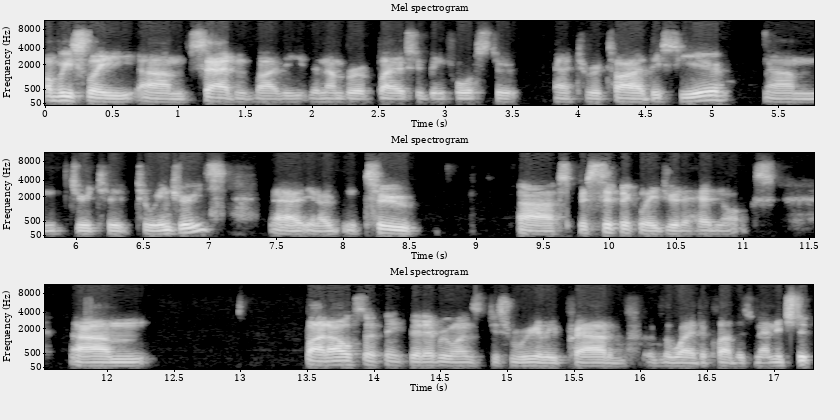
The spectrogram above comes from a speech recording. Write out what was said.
obviously um, saddened by the, the number of players who've been forced to uh, to retire this year um, due to to injuries. Uh, you know, two uh, specifically due to head knocks. Um, but I also think that everyone's just really proud of, of the way the club has managed it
